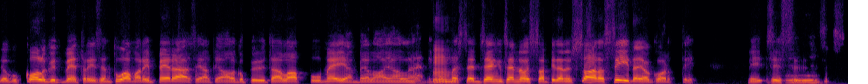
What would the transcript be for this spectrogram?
joku 30 metriä sen tuomarin perään sieltä ja alkoi pyytää lappua meidän pelaajalle. Niin mun mm. mielestä sen, sen, sen olisi pitänyt saada siitä jo kortti. Niin siis, mm. siis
